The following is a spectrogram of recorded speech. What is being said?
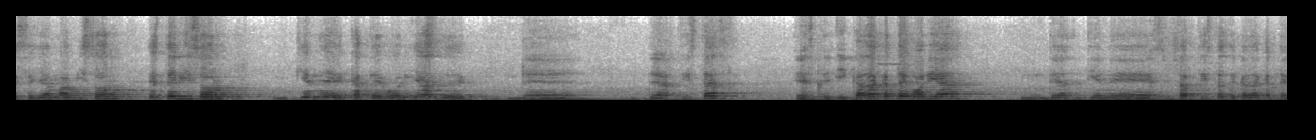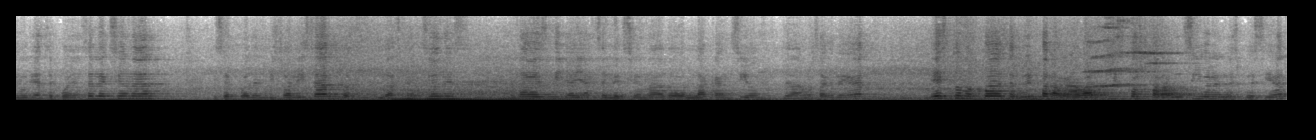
que se llama Visor. Este visor tiene categorías de, de artistas este, y cada categoría tiene sus artistas de cada categoría se pueden seleccionar y se pueden visualizar las canciones. Una vez que ya hayan seleccionado la canción, le damos a agregar. Esto nos puede servir para grabar discos para un ciber en especial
